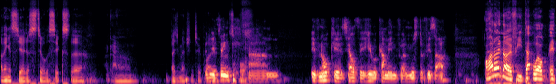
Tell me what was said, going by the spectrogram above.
I think it's yeah, just still the six there. Okay. Um, as you mentioned, two But players. you think support. um, if Nortje is healthy, he will come in for Mustafizur? I don't know if he that well. It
